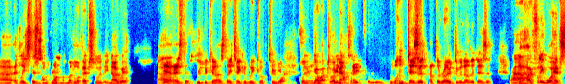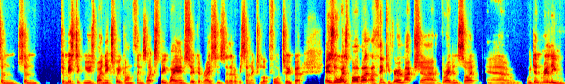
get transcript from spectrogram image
Uh, at least this one's not in the middle of absolutely nowhere. Uh, yeah, as the supercars, they take a week off to, yep, to um, go up to a mountain, one desert up the road to another desert. Uh, hopefully, we'll have some some domestic news by next week on things like speedway and circuit racing, so that'll be something to look forward to. But as always, Bob, I, I thank you very much. Uh, great insight. Uh, we didn't really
